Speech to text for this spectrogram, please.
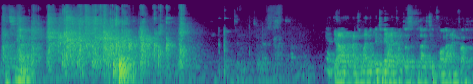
Herzlichen Dank. Ja, also meine Bitte wäre einfach, dass vielleicht hier vorne einfach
